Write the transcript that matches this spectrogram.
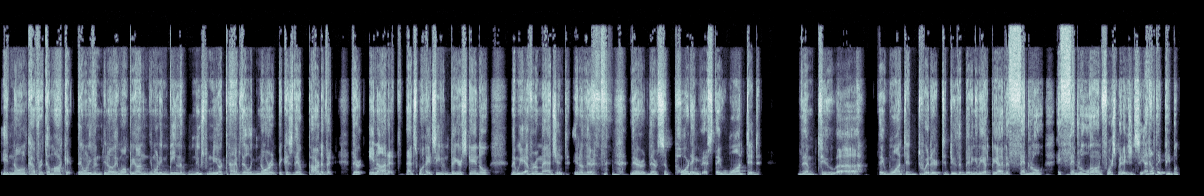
it, no one will cover it. They'll mock it. They won't even, you know, they won't be on, they won't even be in the news, New York Times. They'll ignore it because they're part of it. They're in on it. That's why it's even bigger scandal than we ever imagined. You know, they're, they're, they're supporting this. They wanted them to, uh, they wanted Twitter to do the bidding of the FBI, the federal, a federal law enforcement agency. I don't think people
